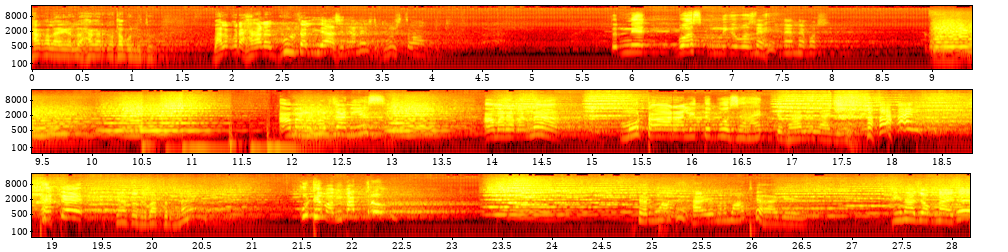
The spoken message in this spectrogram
হাগা লাগে গেল হাগার কথা বলি তো। ভালো করে হাগার গুলটা নিয়ে আসেন জানিস? ঘুষ তো। নে বস কোন দিকে বসবে? নে, বস। আমার আবার জানিস আমার আবার না মোটা আড়ালিতে বসে হাঁটতে ভালো লাগে। হেঁটে কেন তোদের বাথরুম নাই? উঠে পাবি বাথরুম তোর মাঠে হাগে মানে মাঠে হাগে। চিনা জগ নাই রে!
